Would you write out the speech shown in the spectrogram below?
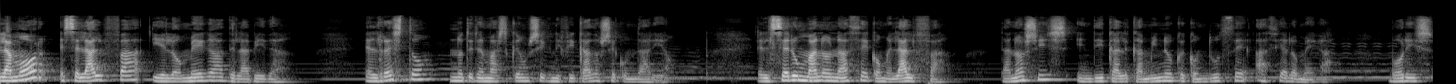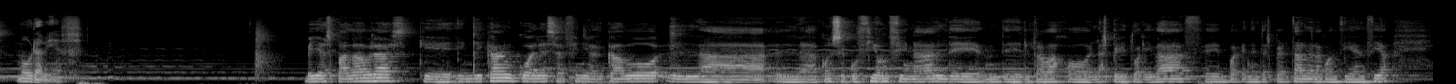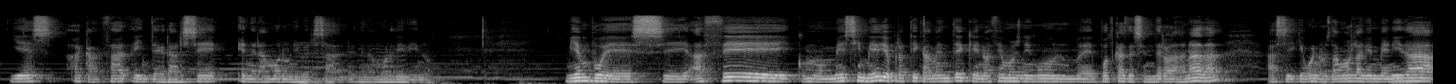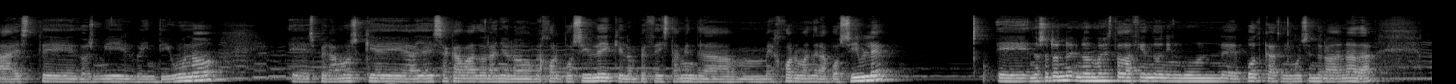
El amor es el alfa y el omega de la vida. El resto no tiene más que un significado secundario. El ser humano nace con el alfa. La gnosis indica el camino que conduce hacia el omega. Boris Mouraviev. Bellas palabras que indican cuál es al fin y al cabo la, consecución final del trabajo en la espiritualidad, en el despertar de la conciencia y es alcanzar e integrarse en el amor universal, en el amor divino. Bien, pues eh, hace como mes y medio prácticamente que no hacíamos ningún eh, podcast de Sendero a la Nada, así que bueno, os damos la bienvenida a este 2021. Eh, esperamos que hayáis acabado el año lo mejor posible y que lo empecéis también de la mejor manera posible. nosotros no, hemos estado haciendo ningún podcast, ningún Sendero a la Nada,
